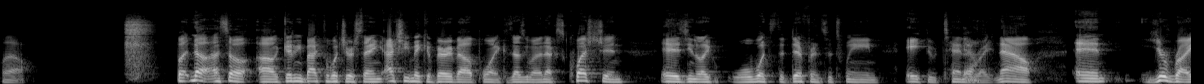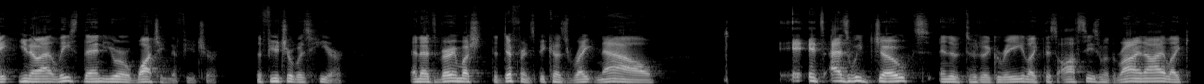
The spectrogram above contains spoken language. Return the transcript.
Wow. But no, uh, so uh, getting back to what you're saying, actually make a very valid point because that's my next question is, you know, like, well, what's the difference between eight through 10 yeah. and right now? And you're right. You know, at least then you were watching the future. The future was here. And that's very much the difference because right now, it's as we joked and to a degree, like this offseason with Ryan and I, like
